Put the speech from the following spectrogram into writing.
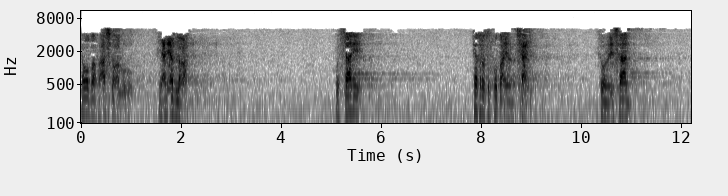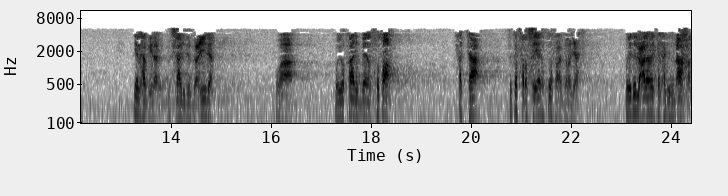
توضأ فأسبغ الوضوء يعني أبلغه. والثاني كثرة الخطى إلى المساجد. كون الإنسان يذهب إلى المساجد البعيدة و ويقارب بين الخطى حتى تكفر السيئات وترفع الدرجات. ويدل على ذلك الحديث الآخر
